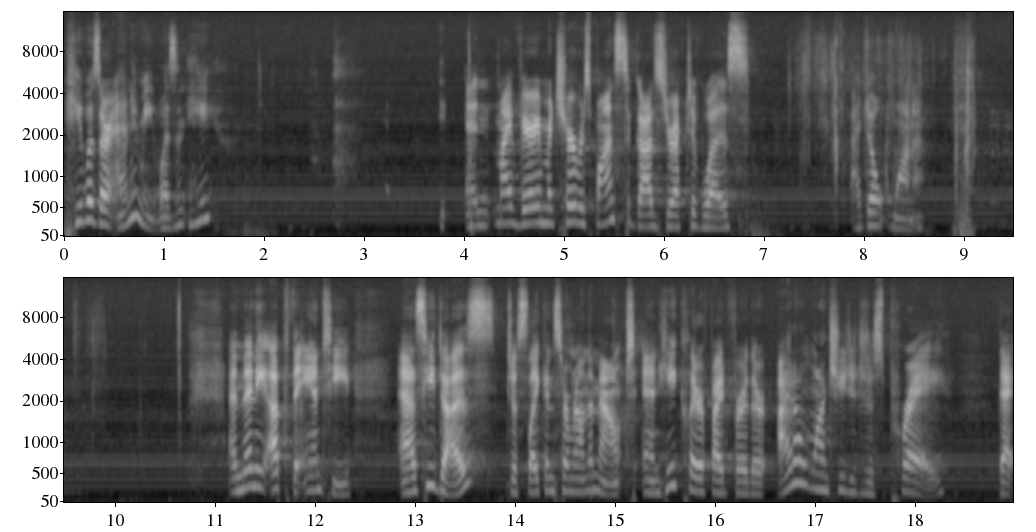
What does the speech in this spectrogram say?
he was our enemy, wasn't he? And my very mature response to God's directive was, I don't want to. And then he upped the ante, as he does, just like in Sermon on the Mount, and he clarified further I don't want you to just pray that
